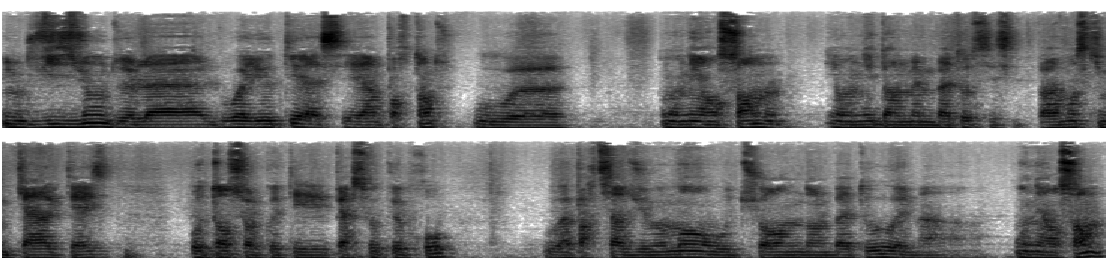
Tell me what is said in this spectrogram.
une vision de la loyauté assez importante où euh, on est ensemble et on est dans le même bateau. C'est vraiment ce qui me caractérise, autant sur le côté perso que pro, où à partir du moment où tu rentres dans le bateau, et ben, on est ensemble.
